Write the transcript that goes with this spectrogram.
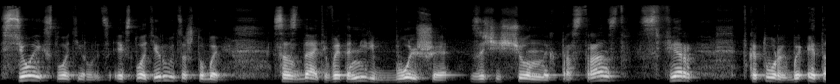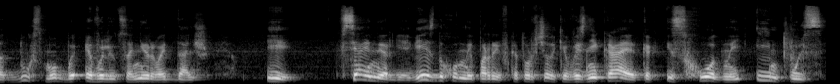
Все эксплуатируется. Эксплуатируется, чтобы создать в этом мире больше защищенных пространств, сфер, в которых бы этот дух смог бы эволюционировать дальше. И Вся энергия, весь духовный порыв, который в человеке возникает как исходный импульс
